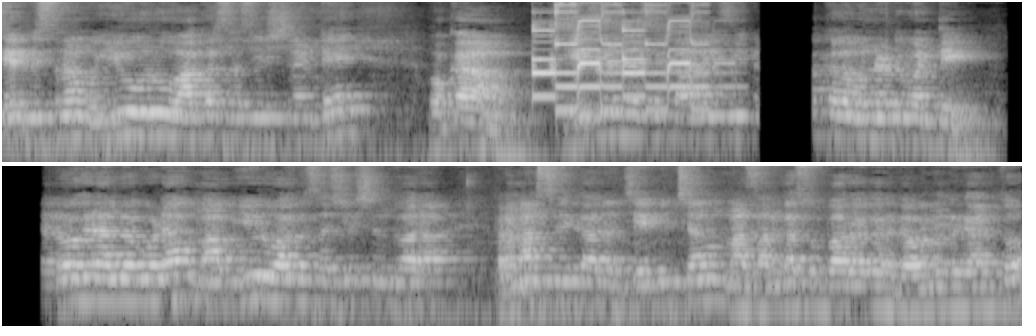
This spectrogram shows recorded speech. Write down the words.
చేర్పిస్తున్నాం. ఉయ్యూరు వాక్ అసోసియేషన్ అంటే ఒక కాలేజీ ఉన్నటువంటి రోగిరాల్లో కూడా మా ఉయ్యూరు వాకర్స్ అసోసియేషన్ ద్వారా ప్రమాణ స్వీకారం చేపించాం. మా సంఘ సుబ్బారావు గారు గవర్నర్ గారితో.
